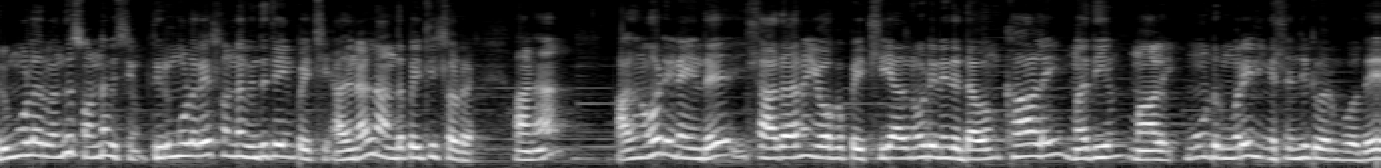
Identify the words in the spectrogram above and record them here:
திருமூலர் வந்து சொன்ன விஷயம். திருமூலரே சொன்ன விந்து ஜெயம் பயிற்சி. அதனால நான் அந்த பயிற்சி சொல்கிறேன் ஆனால் அதனோடு இணைந்து சாதாரண யோக பயிற்சி அதனோடு இணைந்த தவம் காலை மதியம் மாலை மூன்று முறை நீங்கள் செஞ்சுட்டு வரும்போது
